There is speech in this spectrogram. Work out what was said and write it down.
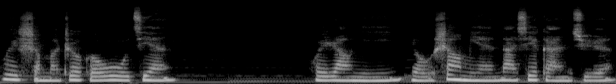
为什么这个物件会让你有上面那些感觉？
